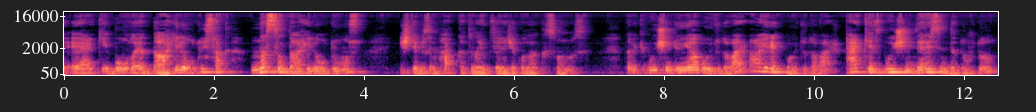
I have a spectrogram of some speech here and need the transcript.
eğer ki bu olaya dahil olduysak nasıl dahil olduğumuz işte bizim hak katına yükselecek olan kısmımız. Tabii ki bu işin dünya boyutu da var, ahiret boyutu da var. Herkes bu işin neresinde durdu?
